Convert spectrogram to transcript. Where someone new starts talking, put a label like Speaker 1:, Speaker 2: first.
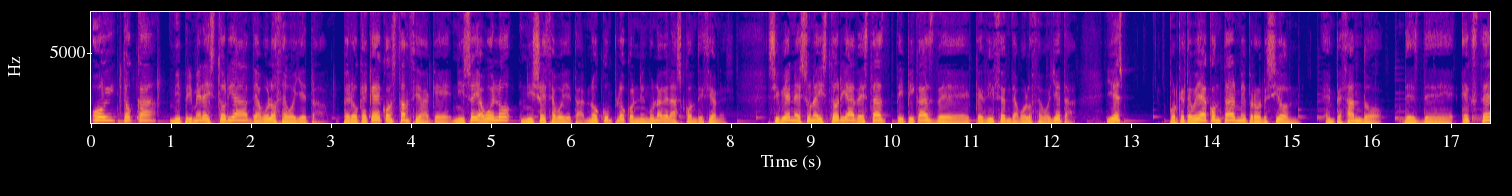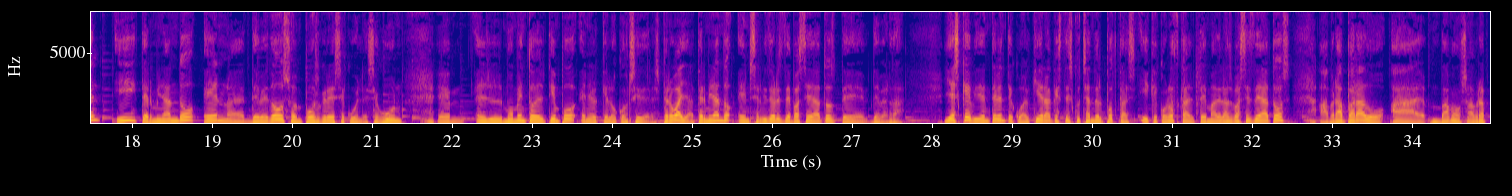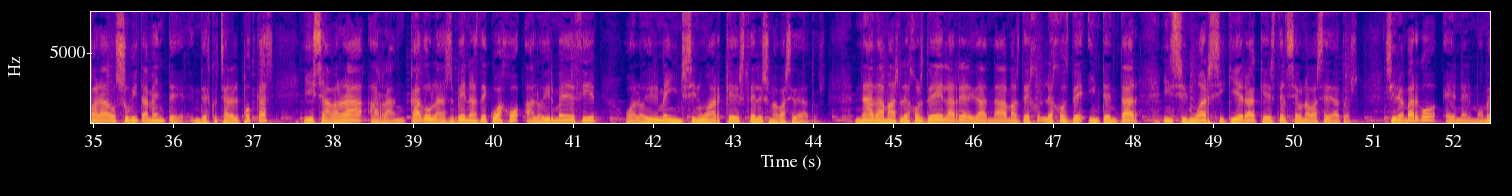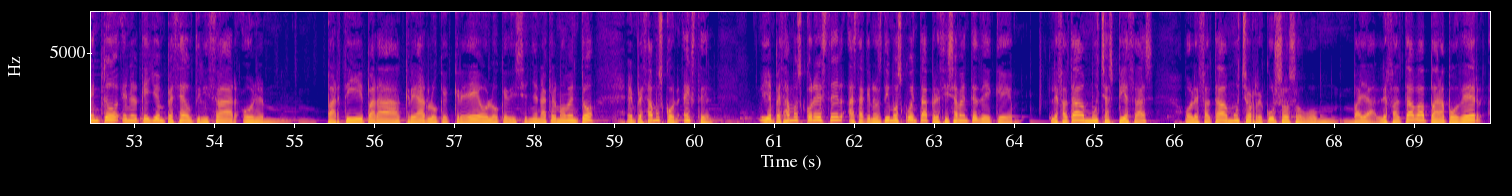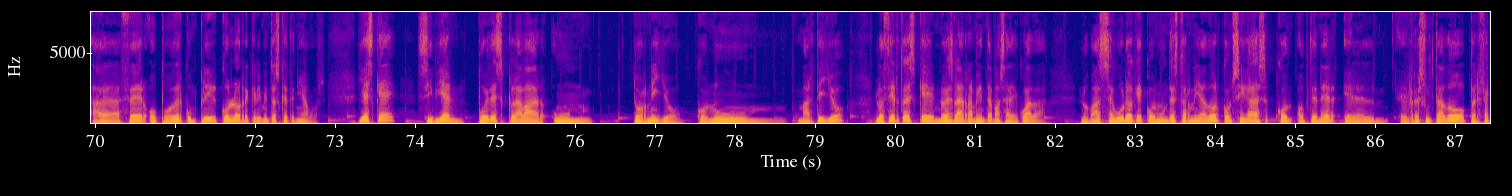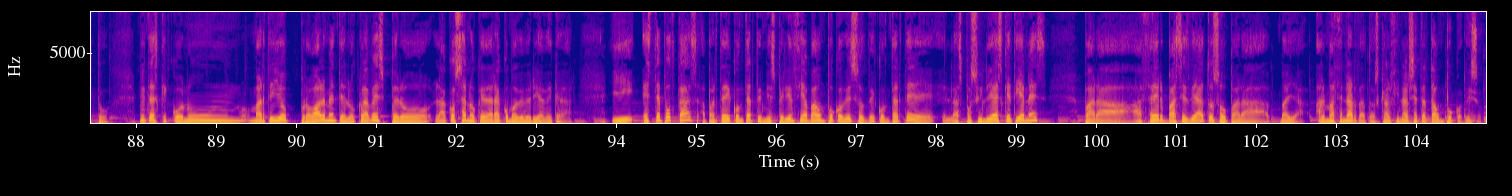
Speaker 1: Hoy toca mi primera historia de abuelo cebolleta, pero que quede constancia que ni soy abuelo ni soy cebolleta, no cumplo con ninguna de las condiciones. Si bien es una historia de estas típicas de que dicen de abuelo cebolleta, y es porque te voy a contar mi progresión, empezando desde Excel y terminando en eh, DB2 o en PostgreSQL, según em, el momento del tiempo en el que lo consideres. Pero vaya, terminando en servidores de base de datos de, de verdad. Y es que evidentemente cualquiera que esté escuchando el podcast y que conozca el tema de las bases de datos habrá parado, a, vamos, habrá parado súbitamente de escuchar el podcast y se habrá arrancado las venas de cuajo al oírme decir o al oírme insinuar que Excel es una base de datos. Nada más lejos de la realidad, nada más lejos de intentar insinuar siquiera que Excel sea una base de datos. Sin embargo, en el momento en el que yo empecé a utilizar o en el partí para crear lo que creé o lo que diseñé en aquel momento, empezamos con Excel. Y empezamos con Excel hasta que nos dimos cuenta precisamente de que le faltaban muchas piezas o le faltaban muchos recursos o vaya, le faltaba para poder hacer o poder cumplir con los requerimientos que teníamos. Y es que si bien puedes clavar un tornillo con un martillo, lo cierto es que no es la herramienta más adecuada lo más seguro que con un destornillador consigas obtener el, resultado perfecto. Mientras que con un martillo probablemente lo claves, pero la cosa no quedará como debería de quedar. Y este podcast, aparte de contarte mi experiencia, va un poco de eso, de contarte las posibilidades que tienes para hacer bases de datos o para, vaya, almacenar datos, que al final se trata un poco de eso.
